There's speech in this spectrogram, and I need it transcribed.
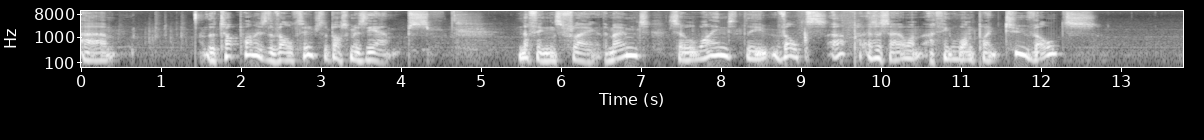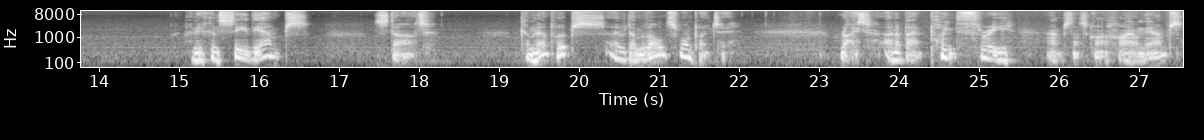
um, the top one is the voltage, the bottom is the amps. Nothing's flowing at the moment, so we'll wind the volts up. As I say, I want, I think, 1.2 volts. And you can see the amps start coming up. Whoops, overdone the volts, 1.2. Right, and about 0.3 amps. That's quite high on the amps.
